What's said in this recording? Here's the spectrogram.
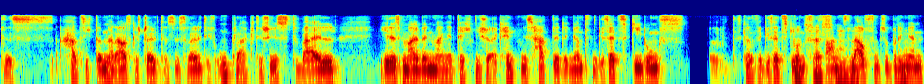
das hat sich dann herausgestellt, dass es relativ unpraktisch ist, weil jedes Mal, wenn man eine technische Erkenntnis hatte, den ganzen Gesetzgebungs, das ganze Gesetzgebungsverfahren ins Laufen zu bringen,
